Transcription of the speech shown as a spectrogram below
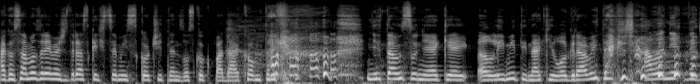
Ako samozrejme, že teraz keď chcem ísť skočiť ten zoskok padákom, tak nie tam sú nejaké limity na kilogramy, takže... Ale nie, veď,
